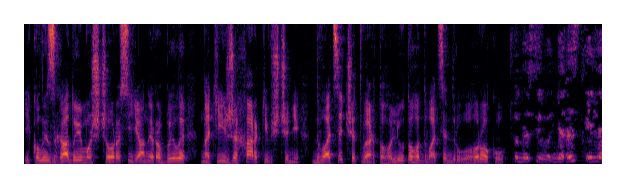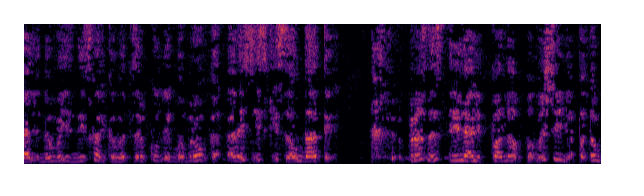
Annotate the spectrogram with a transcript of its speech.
і коли згадуємо, що росіяни робили на тій же Харківщині 24 лютого 22 року. что нас сегодня расстреляли на выезде из Харькова, Циркуны, Бобровка, а российские солдаты просто стреляли по нам, по машине, а потом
